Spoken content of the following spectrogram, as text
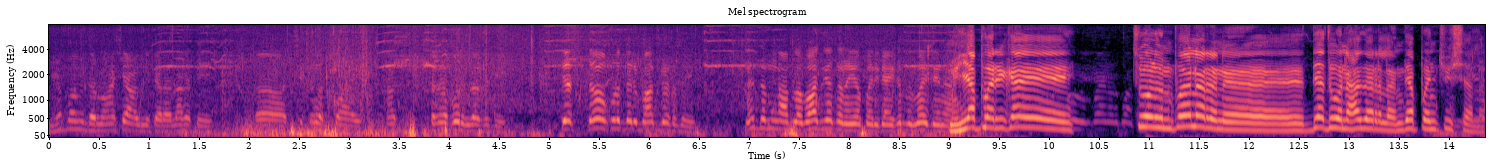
हे पण मित्रांनो अशी आवली करायला लागते. अं, चिखलात पाय हात सगळं भरून जातं ते. त्यात तेव्हा कुठंतरी भात भेटत आहे नाही. तर मग आपला घेतो ना व्यापारी काय करतो माहिती आहे ना? व्यापारी काय? चोळून पाहणार ना द्या दोन हजाराला द्या पंचवीसशेला.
